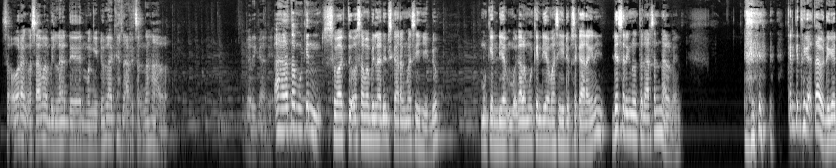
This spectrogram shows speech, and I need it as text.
Seorang Osama bin Laden mengidolakan Arsenal. Gari-gari ah, atau mungkin sewaktu Osama bin Laden sekarang masih hidup mungkin dia kalau mungkin dia masih hidup sekarang ini dia sering nonton Arsenal man kan kita nggak tahu dengan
